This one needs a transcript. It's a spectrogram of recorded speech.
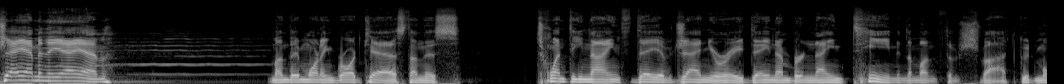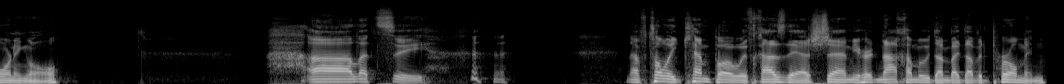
JM in the AM. Monday morning broadcast on this 29th day of January, day number 19 in the month of Shvat. Good morning, all. Uh, let's see. Naftali Kempeh with Chazde Hashem. You heard Nachamu done by David Perlman.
